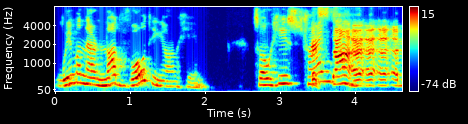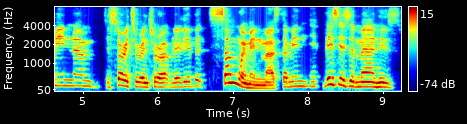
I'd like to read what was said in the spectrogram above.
women are not voting on him. So he's trying. to... I, I, I, mean, um, sorry to interrupt, Lilia, but some women must. I mean, this is a man who's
